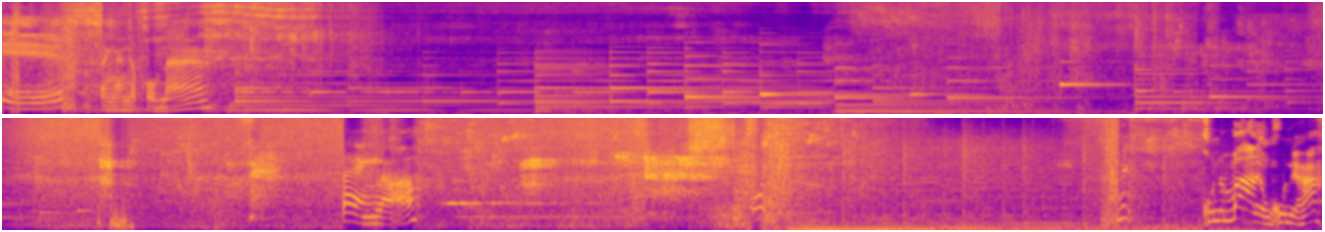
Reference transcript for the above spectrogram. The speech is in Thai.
อ๋แต่งงานกับผมนะ แต่งเหรอนี่คุณน้ำบ้าอะไรของคุณเนี่ยฮะ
